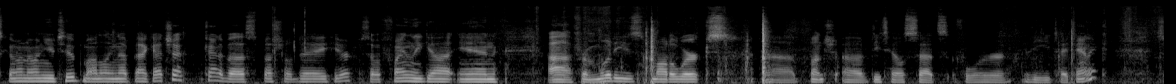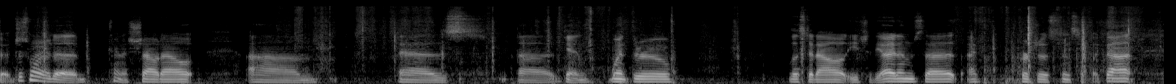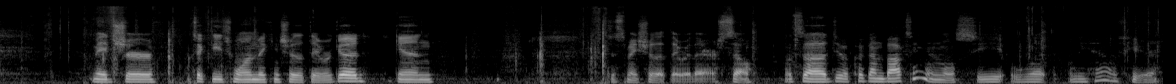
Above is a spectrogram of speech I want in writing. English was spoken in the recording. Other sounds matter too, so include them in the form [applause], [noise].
What's going on YouTube? Modeling that back at you. Kind of a special day here. So finally got in uh, from Woody's Model Works a bunch of detail sets for the Titanic. So just wanted to kind of shout out um, as, uh, again, went through, listed out each of the items that I've purchased and stuff like that. Made sure, ticked each one, making sure that they were good. Again, just make sure that they were there. So let's uh, do a quick unboxing and we'll see what we have here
